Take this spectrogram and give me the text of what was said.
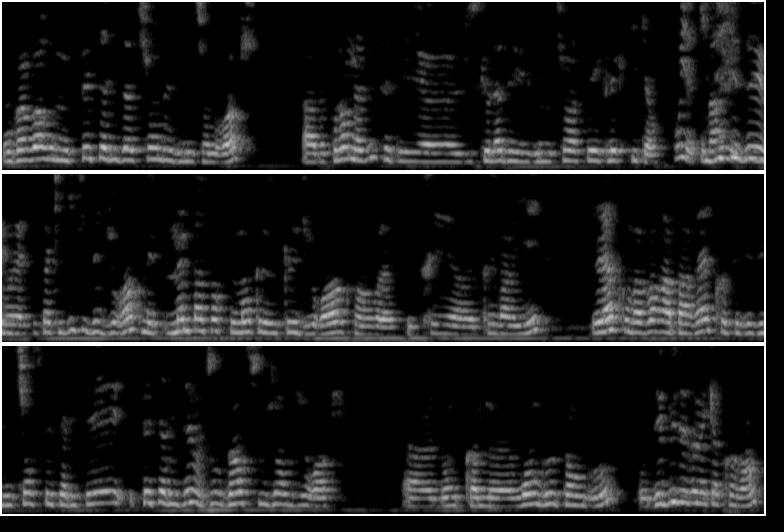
on va avoir une spécialisation des émissions de rock. Ah, parce que là, on a vu que c'était euh, jusque-là des émissions assez éclectiques. Hein Oui, qui diffusait ouais c'est ça qui diffusait du rock mais même pas forcément que que du rock enfin voilà c'était très euh, très varié et là ce qu'on va voir apparaître c'est des émissions spécialités spécialisées autour d'un sous-genre du rock Euh, donc comme euh, Wango Tango au début des années 80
